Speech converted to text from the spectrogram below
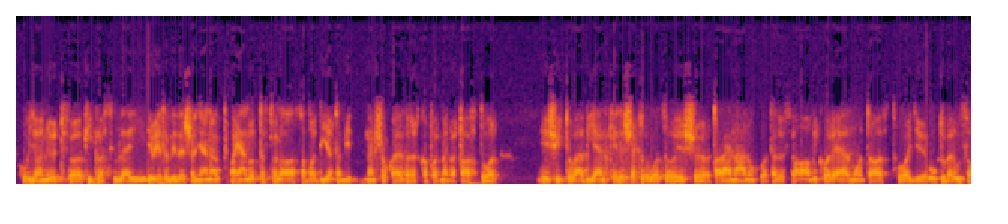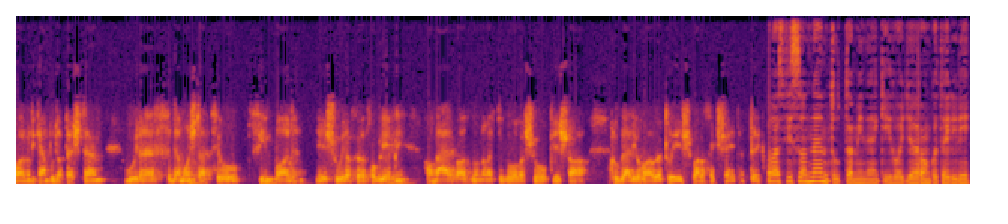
hogyan nőtt föl, kik a szülei. Ő az édesanyjának ajánlotta fel a szabad díjat, amit nem sokkal ezelőtt kapott meg a tasztól, és így tovább ilyen kérdésekről volt szó, és talán nálunk volt először, amikor elmondta azt, hogy október 23-án Budapesten újra lesz demonstráció, színpad, és újra föl fog lépni, ha bár azt gondolom, ezt az olvasók és a klubrádió hallgatói is valószínűleg sejtették. Azt viszont nem tudta mindenki, hogy Pankotai Lili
